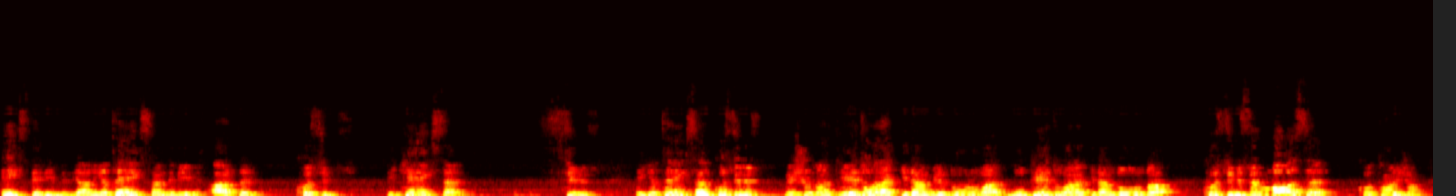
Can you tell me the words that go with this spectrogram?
x dediğimiz yani yatay eksen dediğimiz artık kosinüs. Dikey eksen sinüs. E, yatay eksen kosinüs ve şuradan teğet olarak giden bir doğru var. Bu teğet olarak giden doğru da kosinüsün babası. Kotanjant.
